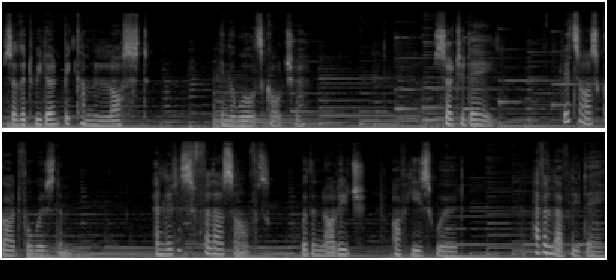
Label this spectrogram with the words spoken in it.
so that we don't become lost in the world's culture. So today, let's ask God for wisdom and let us fill ourselves with the knowledge of His Word. Have a lovely day.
